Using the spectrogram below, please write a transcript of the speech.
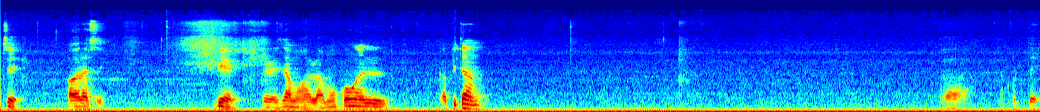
Sí, ahora sí. Bien, regresamos, hablamos con el capitán. Ah, la corté.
